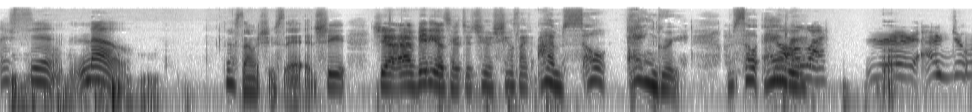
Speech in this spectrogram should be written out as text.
I said, no. That's not what you said. She, she, I videotaped her too. She was like, "I'm so angry. I'm so angry." I'm like, I'm so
